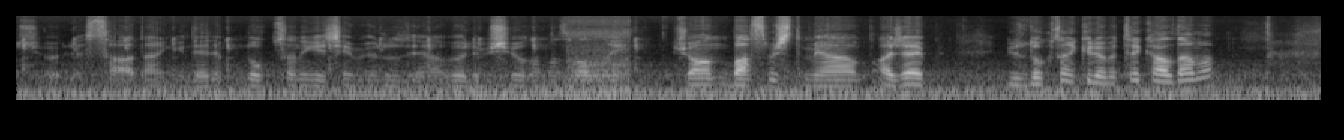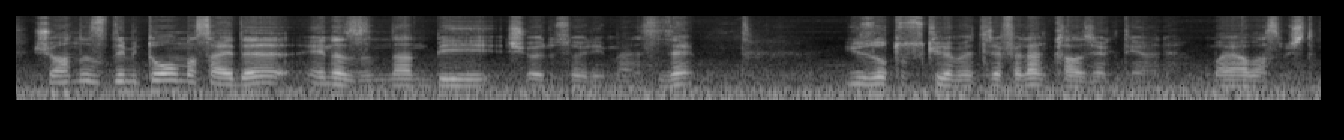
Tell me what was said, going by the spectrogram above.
Şöyle sağdan gidelim. 90'ı geçemiyoruz ya. Böyle bir şey olamaz vallahi. Şu an basmıştım ya. Acayip 190 kilometre kaldı ama şu an hız limiti olmasaydı en azından bir şöyle söyleyeyim ben size 130 kilometre falan kalacaktı yani. Bayağı basmıştım.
